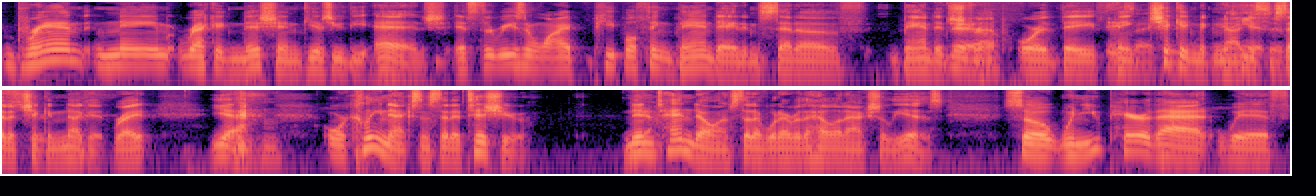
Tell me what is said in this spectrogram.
Brand name recognition gives you the edge. It's the reason why people think Band Aid instead of bandage Yeah. strip, or they think Exactly. chicken McNugget Adhesive instead of strip. chicken nugget, right? Yeah. Mhm. Or Kleenex instead of tissue. Yeah. Nintendo instead of whatever the hell it actually is. So when you pair that with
